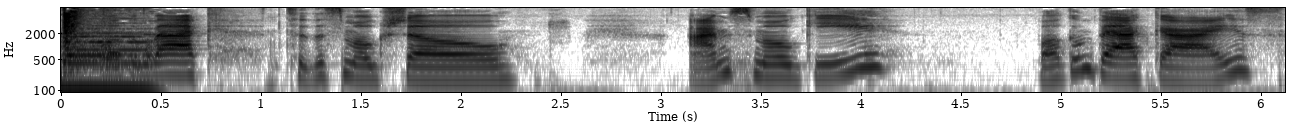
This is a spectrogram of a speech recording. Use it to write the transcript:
Welcome back to the Smoke Show. I'm Smokey. Welcome back, guys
